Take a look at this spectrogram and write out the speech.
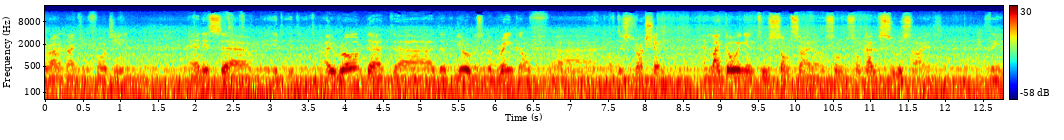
around 1914, and it's um, it, it, I wrote that uh, that Europe was on the brink of uh, of destruction, and like going into some side of some some kind of suicide thing.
